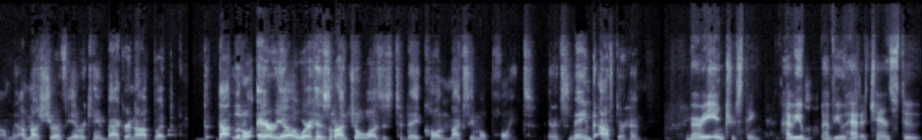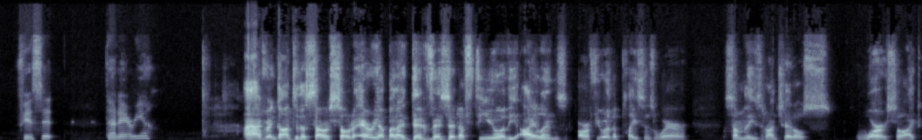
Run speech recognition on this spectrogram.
I mean, I'm not sure if he ever came back or not, but th- that little area where his rancho was is today called Maximo Point, and it's named after him. Very interesting. Have you have you had a chance to visit that area? I haven't gone to the Sarasota area, but I did visit a few of the islands or a few of the places where some of these rancheros were. So, like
